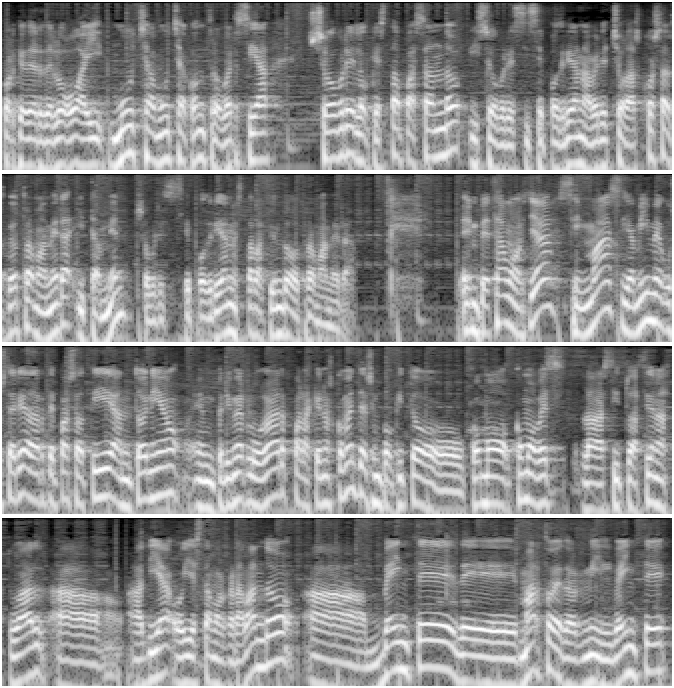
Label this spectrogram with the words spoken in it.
Porque desde luego hay mucha, mucha controversia sobre lo que está pasando y sobre si se podrían haber hecho las cosas de otra manera y también sobre si se podrían estar haciendo de otra manera. Empezamos ya, sin más, y a mí me gustaría darte paso a ti, Antonio, en primer lugar, para que nos comentes un poquito cómo, cómo ves la situación actual a, a, día. Hoy estamos grabando a 20 de marzo de 2020,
